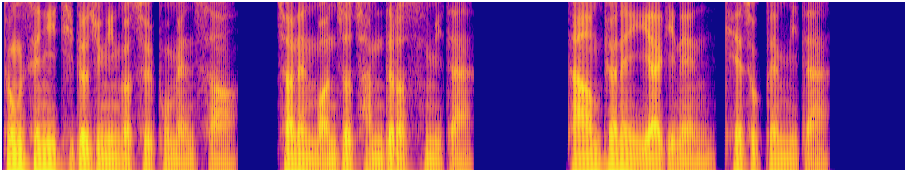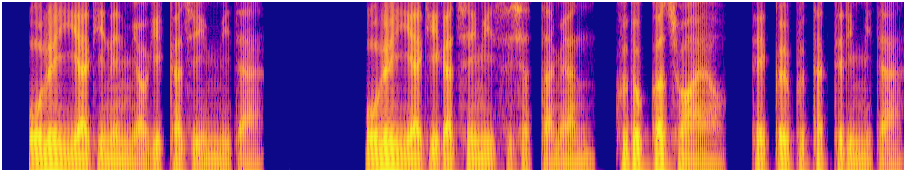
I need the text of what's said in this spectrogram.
동생이 기도 중인 것을 보면서 저는 먼저 잠들었습니다. 다음 편의 이야기는 계속됩니다. 오늘 이야기는 여기까지입니다. 오늘 이야기가 재미있으셨다면 구독과 좋아요, 댓글 부탁드립니다.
